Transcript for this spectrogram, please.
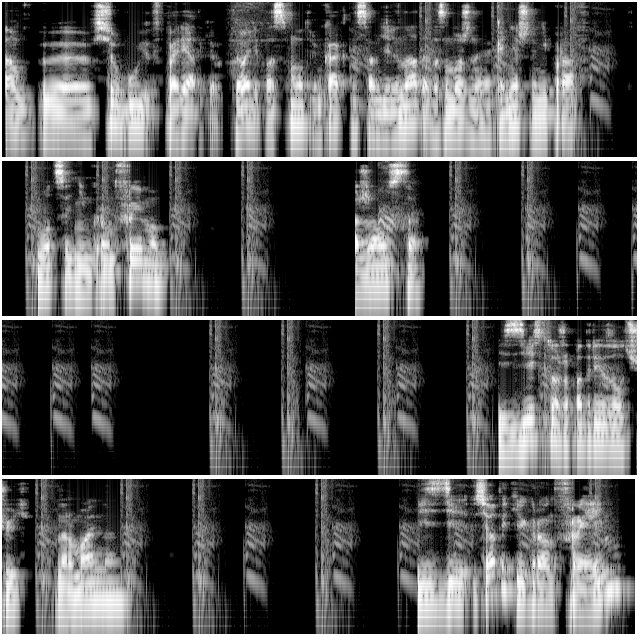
там э, все будет в порядке. Давайте посмотрим, как на самом деле надо. Возможно, я, конечно, не прав. Вот с одним граундфреймом. Пожалуйста. И здесь тоже подрезал чуть. Нормально. Везде все-таки граундфрейм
